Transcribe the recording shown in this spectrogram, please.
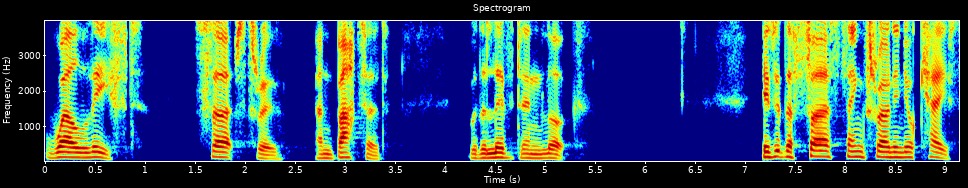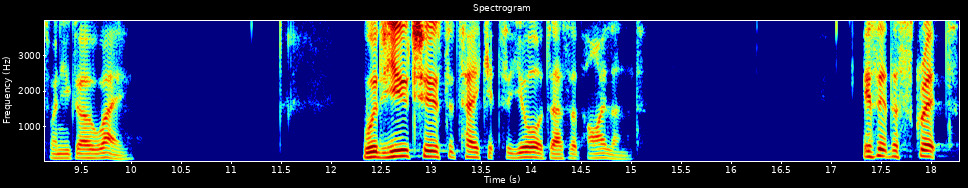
well leafed, searched through, and battered with a lived in look? Is it the first thing thrown in your case when you go away? Would you choose to take it to your desert island? Is it the script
